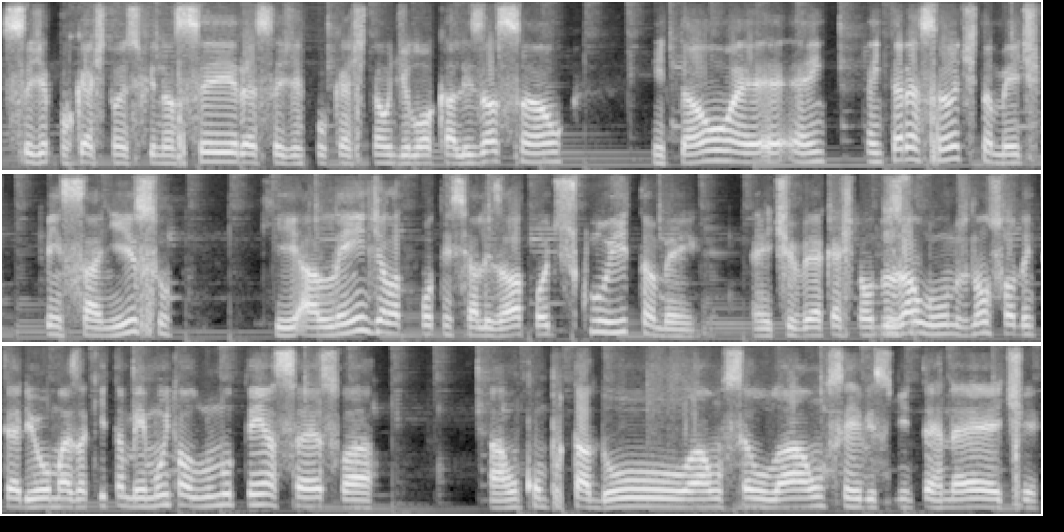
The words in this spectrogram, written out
Seja por questões financeiras, seja por questão de localização. Então é, é, é interessante também pensar nisso, que além de ela potencializar, ela pode excluir também. A gente vê a questão dos alunos, não só do interior, mas aqui também muito aluno tem acesso a a um computador, a um celular, a um serviço de internet.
